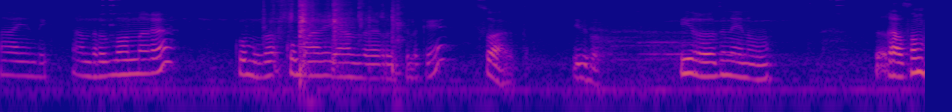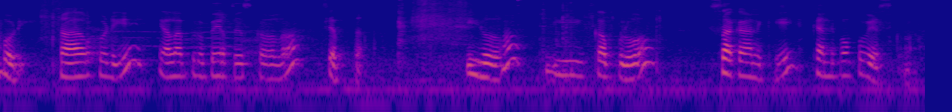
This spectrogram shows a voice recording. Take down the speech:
హాయ్ అండి. అందరూ బాగున్నారా? కుమ్మ కుమారి ఆంధ్ర రుచులకి స్వాగతం. ఇదిగో ఈరోజు నేను రసం పొడి చారు పొడి ఎలా ప్రిపేర్ చేసుకోవాలో చెప్తాను ఇగో ఈ కప్పులో సగానికి కందిపప్పు వేసుకున్నాను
